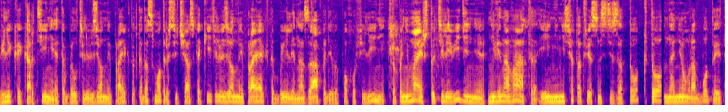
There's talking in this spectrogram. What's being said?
великой картине. Это был телевизионный проект. Вот когда смотришь сейчас, какие телевизионные проекты были на Западе в эпоху Филини, то понимаешь, что телевидение не виновато и не несет ответственности за то, кто на нем работает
